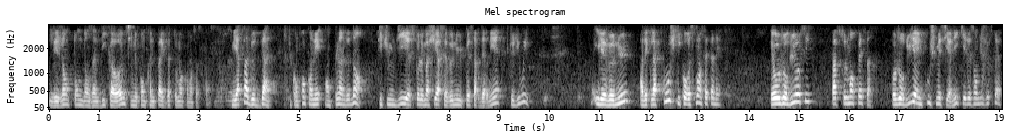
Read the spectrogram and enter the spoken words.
les gens tombent dans un dikaon s'ils ne comprennent pas exactement comment ça se passe. Mais il n'y a pas de date. Tu comprends qu'on est en plein dedans. Si tu me dis, est-ce que le Mashiach est venu Pessar dernier Je te dis oui Il est venu avec la couche qui correspond à cette année. Et aujourd'hui aussi, pas seulement Pessar. Aujourd'hui, il y a une couche messianique qui est descendue sur terre,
